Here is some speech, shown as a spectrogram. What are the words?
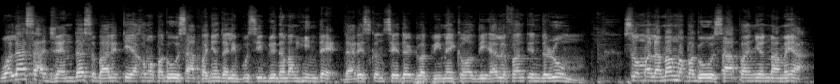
Wala sa agenda, subalit tiyak ko mapag-uusapan yun dahil imposible namang hindi. That is considered what we may call the elephant in the room. So malamang mapag-uusapan yun mamaya.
